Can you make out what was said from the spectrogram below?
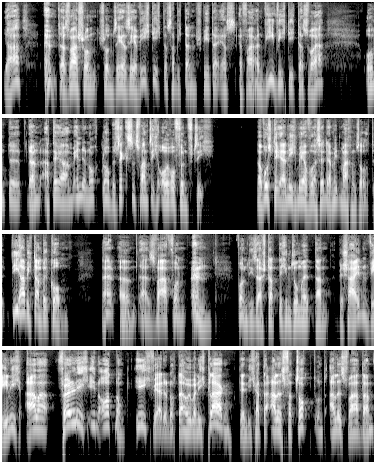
Ja, das war schon, schon sehr, sehr wichtig. Das habe ich dann später erst erfahren, wie wichtig das war. Und äh, dann hatte er am Ende noch, glaube ich, 26,50 Euro. Da wusste er nicht mehr, was er damit machen sollte. Die habe ich dann bekommen. Ne? Ähm, das war von, von dieser stattlichen Summe dann bescheiden, wenig, aber völlig in Ordnung. Ich werde doch darüber nicht klagen, denn ich hatte alles verzockt und alles war dann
